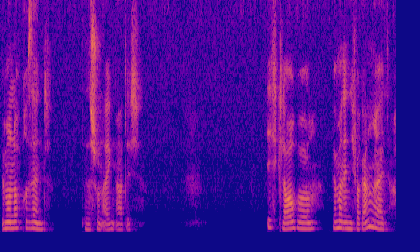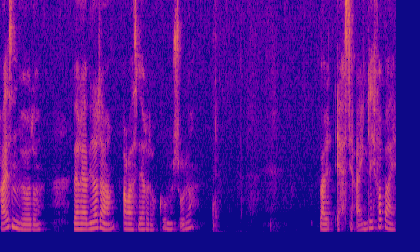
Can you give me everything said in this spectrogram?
immer noch präsent. Das ist schon eigenartig. Ich glaube, wenn man in die Vergangenheit reisen würde, wäre er wieder da. Aber es wäre doch komisch, oder? Weil er ist ja eigentlich vorbei.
